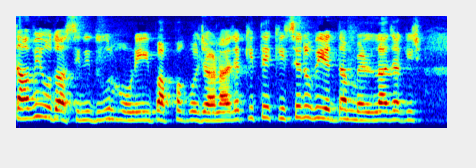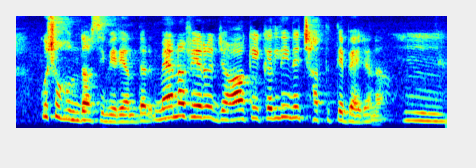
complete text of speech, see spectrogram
ਤਾਂ ਵੀ ਉਦਾਸੀ ਨਹੀਂ ਦੂਰ ਹੋਣੀ ਪਾਪਾ ਕੋਲ ਜਾਣਾ ਜਾਂ ਕਿਤੇ ਕਿਸੇ ਨੂੰ ਵੀ ਏਦਾਂ ਮਿਲਣਾ ਜਾਂ ਕੁਝ ਕੁਝ ਹੁੰਦਾ ਸੀ ਮੇਰੇ ਅੰਦਰ। ਮੈਂ ਨਾ ਫਿਰ ਜਾ ਕੇ ਇਕੱਲੀ ਨੇ ਛੱਤ ਤੇ ਬਹਿ ਜਾਣਾ। ਹੂੰ।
